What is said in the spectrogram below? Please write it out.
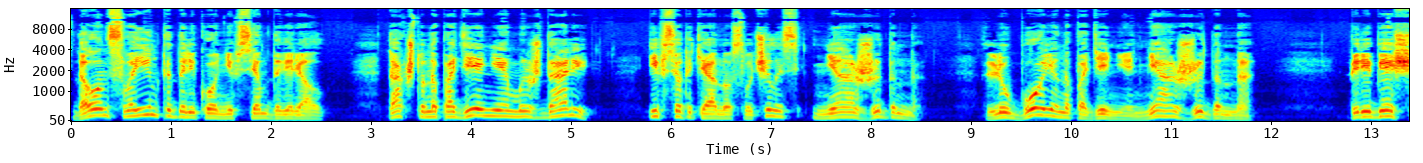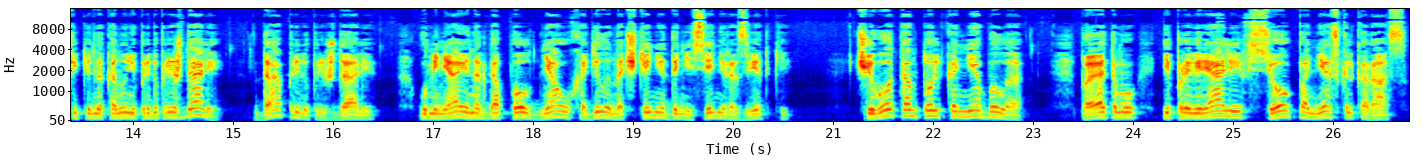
да он своим-то далеко не всем доверял. Так что нападение мы ждали, и все-таки оно случилось неожиданно. Любое нападение неожиданно. Перебежчики накануне предупреждали? Да, предупреждали. У меня иногда полдня уходило на чтение донесений разведки. Чего там только не было. Поэтому и проверяли все по несколько раз.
